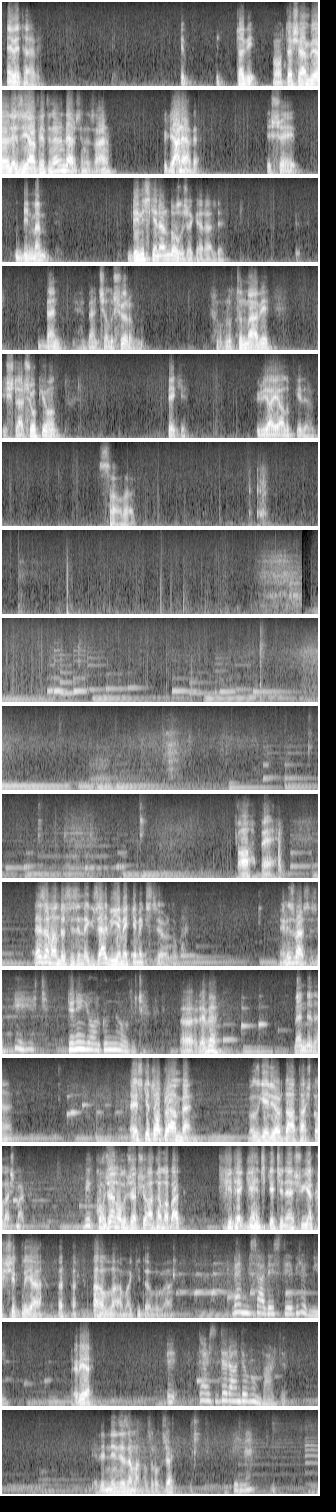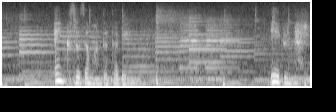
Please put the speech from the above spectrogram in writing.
evet abi. E, e, tabii. Muhteşem bir öğle ziyafetine mi dersiniz ha? Hülya nerede? e, Şey, bilmem. Deniz kenarında olacak herhalde. E, Ben, ben çalışıyorum. Unuttun mu abi? İşler çok yoğun. Peki. Hülya'yı alıp gelirim. Sağ ol abi. Ah be! Ne zamandır sizinle güzel bir yemek yemek istiyordum. Neniz var sizin? Hiç. Dünün yorgunluğu olacak. Öyle mi? Bende de abi. Eski toprağım ben. Vız geliyor dağ taş dolaşmak. Bir kocan olacak şu adama bak. Bir de genç geçinen şu yakışıklıya. Allah'ıma kitabı var. Ben müsaade isteyebilir miyim? Nereye? E, terzide randevum vardı. Gelinliğin ne zaman hazır olacak? Bilmem. En kısa zamanda tabii. İyi günler.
